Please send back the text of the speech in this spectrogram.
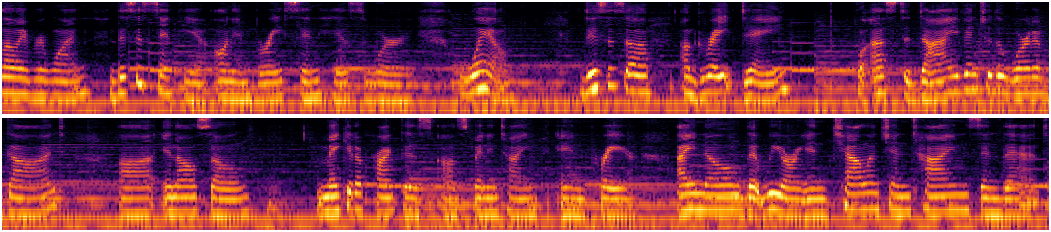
Hello, everyone. This is Cynthia on Embracing His Word. Well, this is a, a great day for us to dive into the Word of God uh, and also make it a practice of spending time in prayer. I know that we are in challenging times and that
